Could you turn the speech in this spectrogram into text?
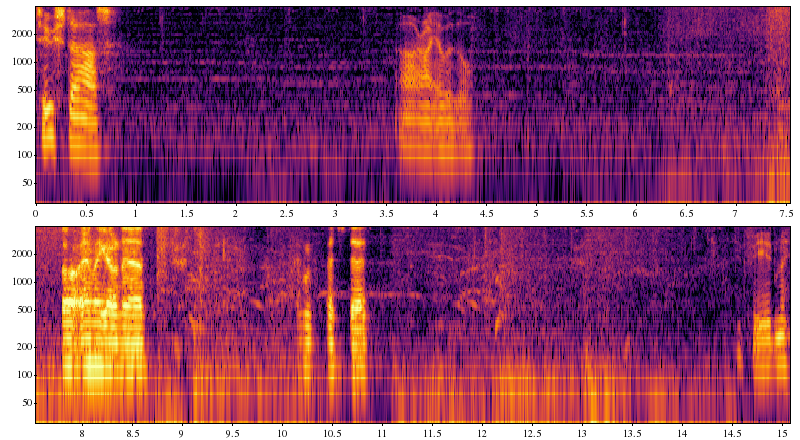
Two stars. Alright, here we go. Oh, and I got an ad. That's dead. He feared me.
